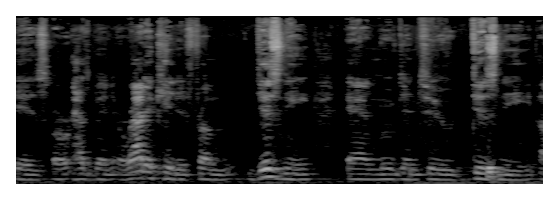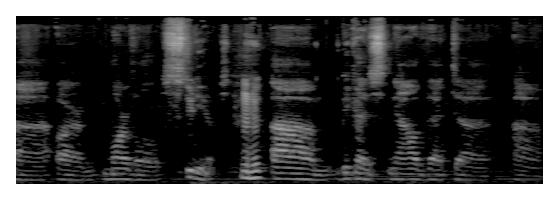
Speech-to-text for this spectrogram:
is or has been eradicated from Disney and moved into Disney uh, or Marvel Studios um, because now that uh, um,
